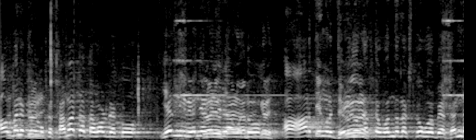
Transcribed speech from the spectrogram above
ಅವ್ರ ಮೇಲೆ. ನೀವು ಕ್ರಮ ತಗೊಳ್ಬೇಕು. ಏನು ನೀವೇನು ಹೇಳಿದ್ದೀರಾ ಒಂದು ಆ ಆರು ತಿಂಗಳು ಜೈಲು. ಮತ್ತೆ ಒಂದು ಲಕ್ಷ ಹೋಗ್ಬೇಕು ದಂಡ.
